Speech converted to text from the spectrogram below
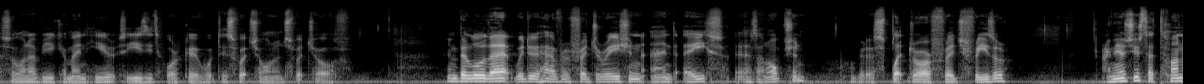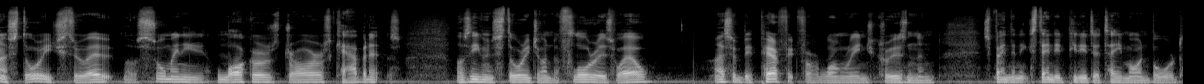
so whenever you come in here it's easy to work out what to switch on and switch off. And below that we do have refrigeration and ice as an option. We've got a split drawer fridge freezer. And there's just a ton of storage throughout. There's so many lockers, drawers, cabinets. There's even storage on the floor as well. This would be perfect for long range cruising and spending extended periods of time on board.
